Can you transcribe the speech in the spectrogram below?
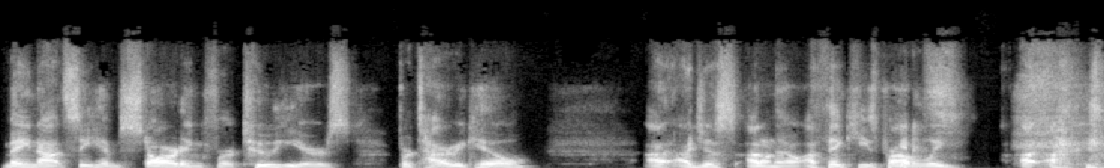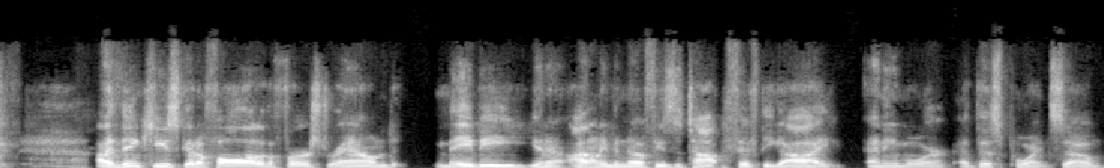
may not see him starting for two years for Tyreek Hill? I, I just I don't know. I think he's probably yes. I, I, think he's going to fall out of the first round maybe, you know, I don't even know if he's a top 50 guy anymore at this point. So,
